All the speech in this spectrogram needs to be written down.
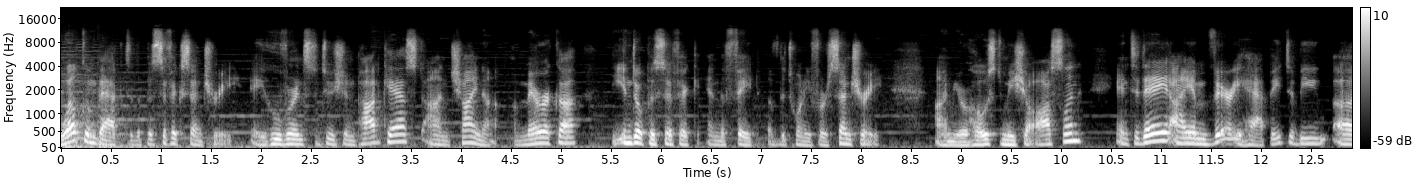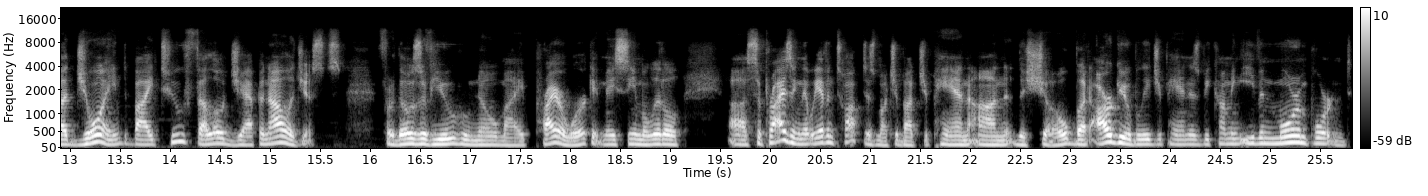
Welcome back to the Pacific Century, a Hoover Institution podcast on China, America, the Indo Pacific, and the fate of the 21st century. I'm your host, Misha Auslin, and today I am very happy to be uh, joined by two fellow Japanologists. For those of you who know my prior work, it may seem a little uh, surprising that we haven't talked as much about Japan on the show, but arguably Japan is becoming even more important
